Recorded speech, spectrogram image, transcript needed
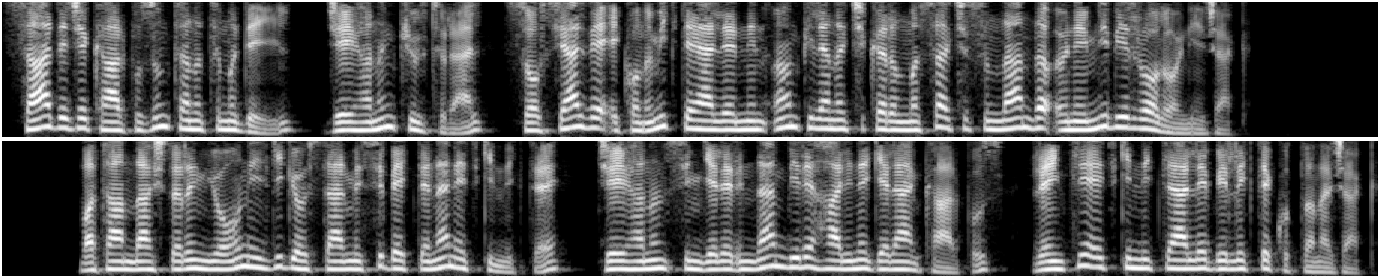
sadece karpuzun tanıtımı değil, Ceyhan'ın kültürel, sosyal ve ekonomik değerlerinin ön plana çıkarılması açısından da önemli bir rol oynayacak. Vatandaşların yoğun ilgi göstermesi beklenen etkinlikte, Ceyhan'ın simgelerinden biri haline gelen karpuz, renkli etkinliklerle birlikte kutlanacak.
